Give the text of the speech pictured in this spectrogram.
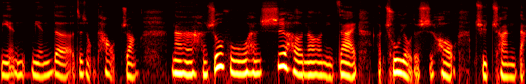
棉棉的这种套装，那很舒服，很适合呢你在呃出游的时候去穿搭。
